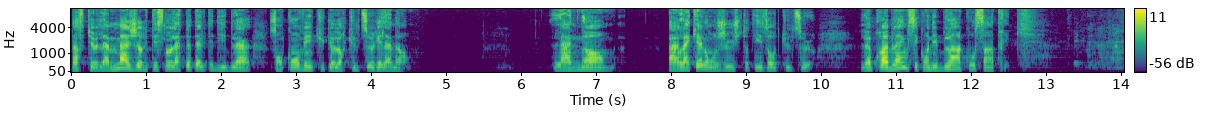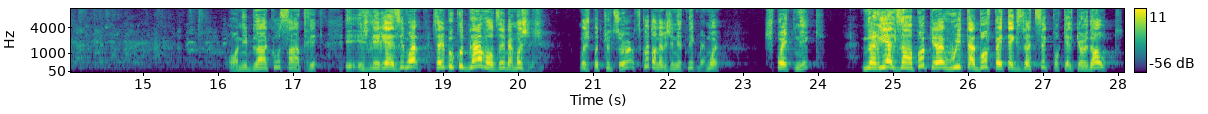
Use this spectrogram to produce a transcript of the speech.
parce que la majorité, sinon la totalité des Blancs, sont convaincus que leur culture est la norme. La norme par laquelle on juge toutes les autres cultures. Le problème, c'est qu'on est blanco-centrique. On est blanco-centrique. Et, je l'ai réalisé. Moi, vous savez, beaucoup de Blancs vont dire ben moi, je n'ai pas de culture. C'est quoi ton origine ethnique? Ben moi, je ne suis pas ethnique. Ne réalisant pas que, oui, ta bouffe peut être exotique pour quelqu'un d'autre.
